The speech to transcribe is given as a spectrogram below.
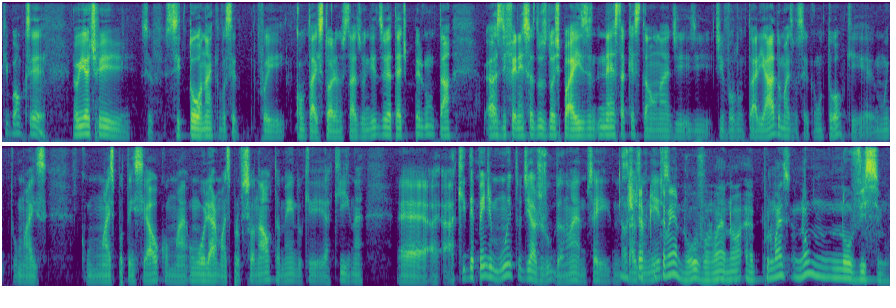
Que bom que você. Eu ia te. Você citou, né, que você foi contar a história nos Estados Unidos. Eu ia até te perguntar as diferenças dos dois países nessa questão, né, de, de, de voluntariado, mas você contou que é muito mais com mais potencial, com uma, um olhar mais profissional também do que aqui, né? É, aqui depende muito de ajuda, não é? Não sei, nos Acho Estados que é Unidos. também é novo, não é? Não, é por mais não novíssimo,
